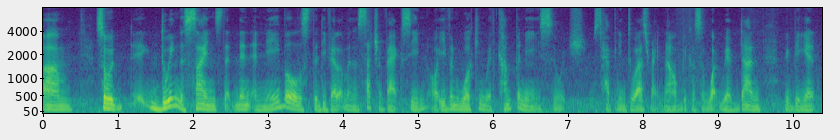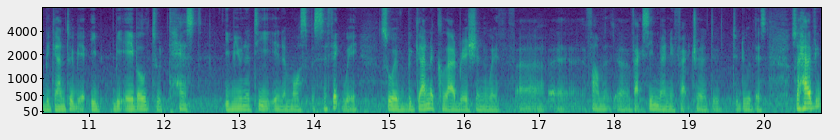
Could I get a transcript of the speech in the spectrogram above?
Um, so doing the science that then enables the development of such a vaccine or even working with companies, which is happening to us right now because of what we have done, we began, began to be, be able to test immunity in a more specific way. So we've begun a collaboration with uh, a pharma, uh, vaccine manufacturer to, to do this. So having,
